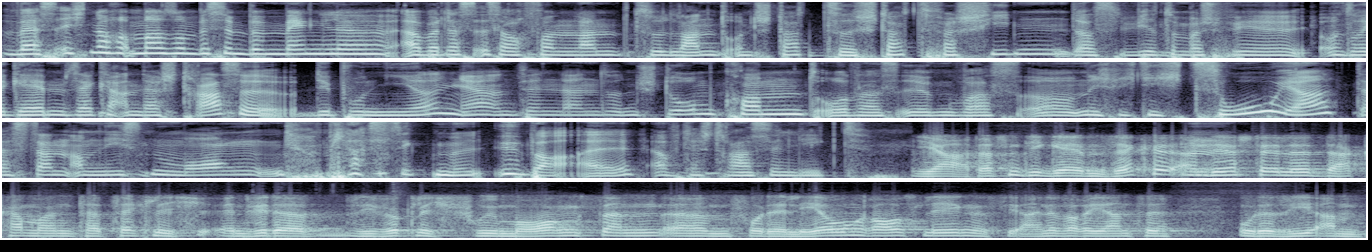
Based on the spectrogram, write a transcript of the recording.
Was ich noch immer so ein bisschen bemängle, aber das ist auch von Land zu Land und Stadt zu Stadt verschieden, dass wir zum Beispiel unsere gelben Säcke an der Straße deponieren, ja, wenn dann so ein Sturm kommt oder ist irgendwas äh, nicht richtig zu, ja, dass dann am nächsten Morgen der Plastikmüll überall auf der Straße liegt. Ja, das sind die gelben Säcke an mhm. der Stelle. Da kann man tatsächlich entweder sie wirklich früh morgens dann ähm, vor der Leerung rauslegen, das ist die eine Variante, oder sie am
